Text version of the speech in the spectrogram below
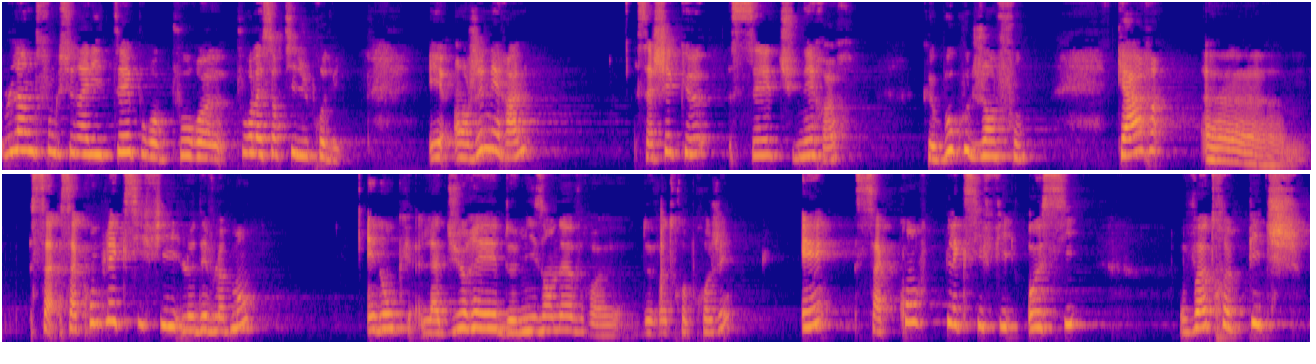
plein de fonctionnalités euh, pour la sortie du produit. Et en général, sachez que c'est une erreur que beaucoup de gens font, car euh, ça, complexifie le développement et donc la durée de mise en œuvre de votre projet, et ça complexifie aussi votre pitch.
